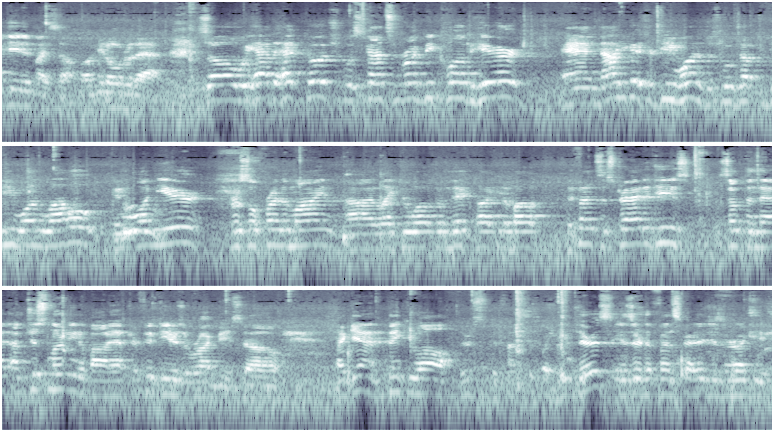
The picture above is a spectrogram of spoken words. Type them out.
I dated myself. I'll get over that. So we have the head coach of Wisconsin Rugby Club here. And now you guys are D1, just moved up to D1 level in one year. Personal friend of mine, uh, I'd like to welcome Nick talking about defensive strategies, something that I'm just learning about after 50 years of rugby. So again, thank you all. There's defensive There's, is there defense strategies in rugby?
